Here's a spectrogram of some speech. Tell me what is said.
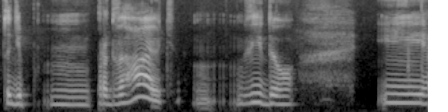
тоді продвигають відео. І,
